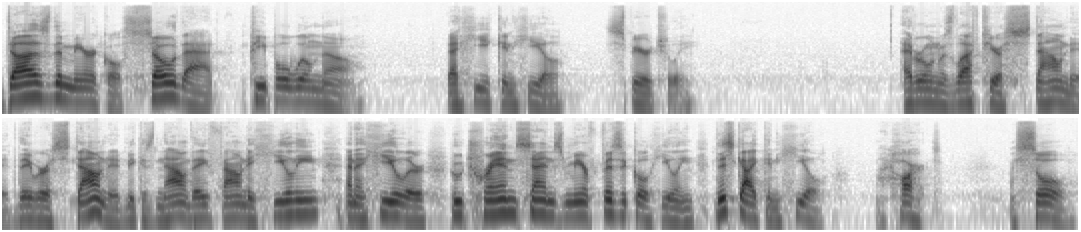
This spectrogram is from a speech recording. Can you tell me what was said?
does the miracle so that people will know that he can heal spiritually. Everyone was left here astounded. They were astounded because now they found a healing and a healer who transcends mere physical healing. This guy can heal my heart, my soul.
